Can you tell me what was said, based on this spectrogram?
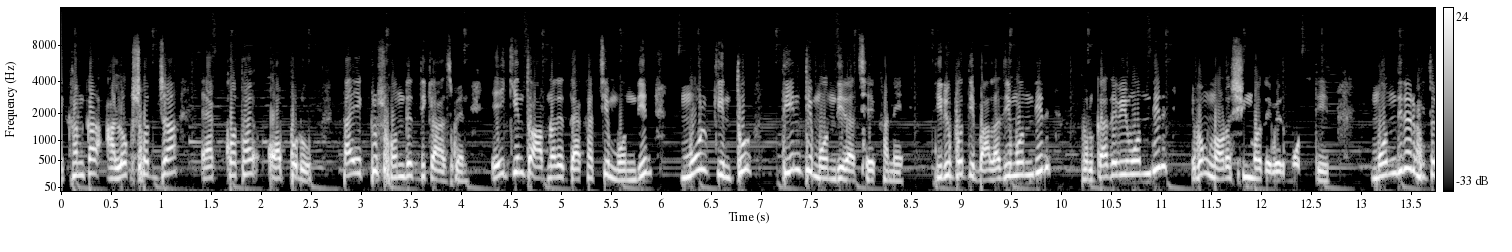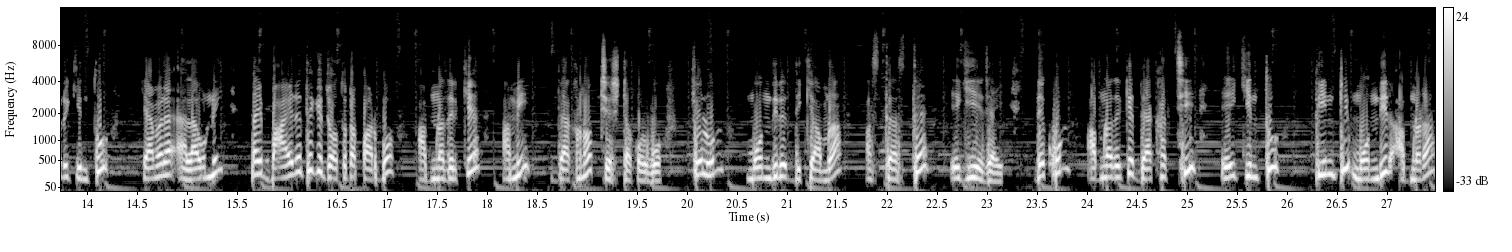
এখানকার আলোকসজ্জা এক কথায় অপরূপ। তাই একটু সন্ধ্যের দিকে আসবেন। এই কিন্তু আপনাদের দেখাচ্ছি মন্দির। মূল কিন্তু তিনটি মন্দির আছে এখানে। তিরুপতি বালাজি মন্দির, দুর্গাদেবী মন্দির এবং নরসিংহদেবের মূর্তি। মন্দিরের ভিতরে কিন্তু ক্যামেরা অ্যালাউ নেই, তাই বাইরে থেকে যতটা পারব আপনাদেরকে আমি দেখানোর চেষ্টা করব। চলুন মন্দিরের দিকে আমরা আস্তে আস্তে এগিয়ে যাই। দেখুন, আপনাদেরকে দেখাচ্ছি এই কিন্তু তিনটি মন্দির আপনারা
